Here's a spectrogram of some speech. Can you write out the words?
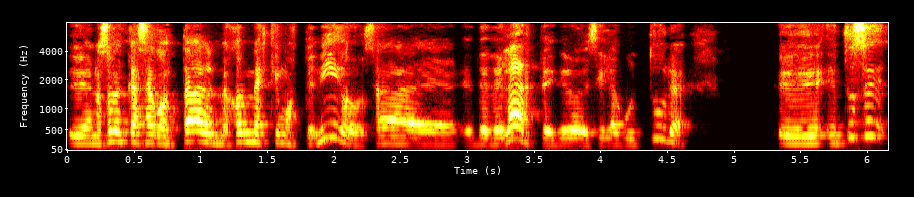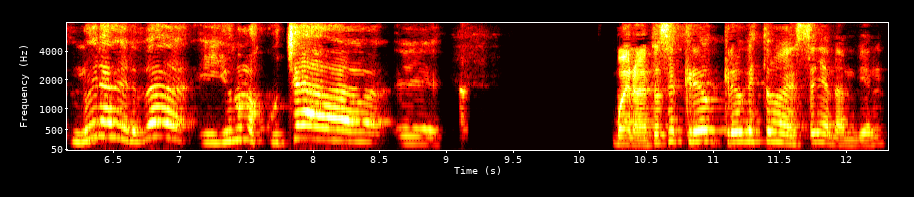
eh, nosotros en Casa Contal, el mejor mes que hemos tenido, o sea, eh, desde el arte, quiero decir, la cultura. entonces, no era verdad, y uno lo escuchaba, bueno, entonces creo, creo que esto nos enseña también,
